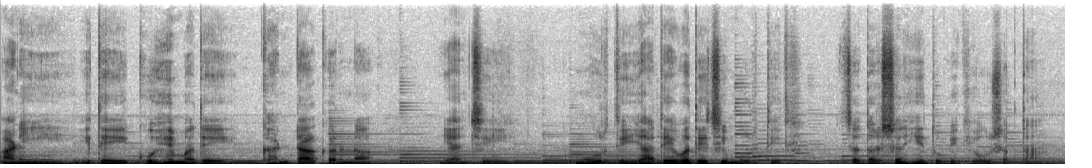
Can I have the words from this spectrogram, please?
आणि इथे गुहेमध्ये घंटा कर्ण यांची मूर्ती या देवतेची मूर्तीचं दर्शनही तुम्ही घेऊ शकता.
